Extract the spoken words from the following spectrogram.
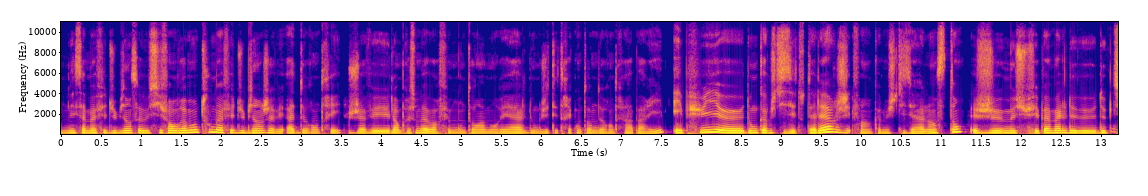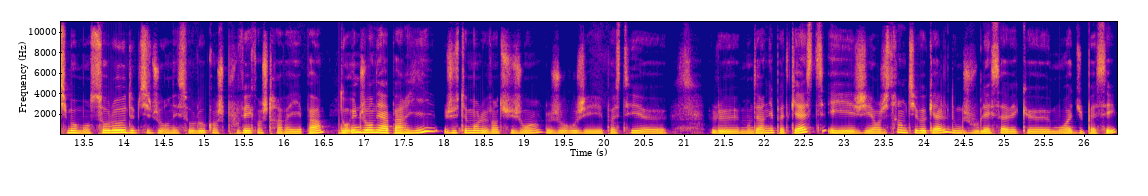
mais ça m'a fait du bien ça aussi. Enfin vraiment tout m'a fait du bien. j'avais hâte de rentrer. J'avais l'impression d'avoir fait mon temps à Montréal, donc j'étais très contente de rentrer à Paris. Et puis, donc comme je disais tout à l'heure, enfin comme je disais à l'instant, je me suis fait pas mal de, petits moments solo, de petites journées solo quand je pouvais, quand je travaillais pas. Donc une journée à Paris, justement le 28 juin, le jour où j'ai posté euh, mon dernier podcast, et j'ai enregistré un petit vocal, donc je vous laisse avec euh, moi du passé.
